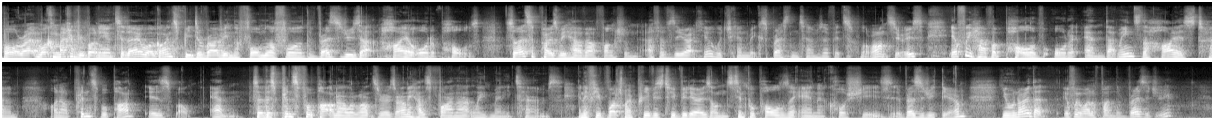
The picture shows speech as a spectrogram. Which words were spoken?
Alright, welcome back everybody and today we're going to be deriving the formula for the residues at higher order poles. So let's suppose we have our function f of z right here which can be expressed in terms of its Laurent series. If we have a pole of order n, that means the highest term on our principal part is, well, n. So this principal part on our Laurent series only has finitely many terms. And if you've watched my previous two videos on simple poles and Cauchy's residue theorem, you will know that if we want to find the residue,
